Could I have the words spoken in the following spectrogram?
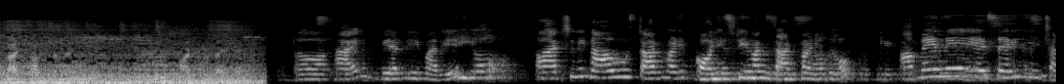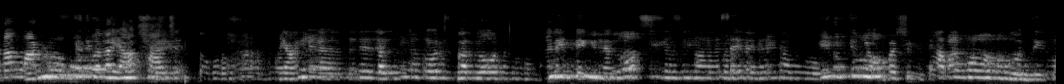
ಪ್ಲಾಟ್ಫಾರ್ಮ್ಗಳಲ್ಲಿ ಗ್ರೂಪ್ ಮಾಡಿಕೊಳ್ತಾ ಇದೆ. ಆಕ್ಚುಲಿ ನಾವು ಸ್ಟಾರ್ಟ್ ಮಾಡಿದ್ ಕಾಲೇಜ್ ಟೀಮ್ ಆಗಿ ಸ್ಟಾರ್ಟ್ ಮಾಡಿದ್ದು. ಆಮೇಲೆ ಸರಿ, ಚೆನ್ನಾಗಿ ಮಾಡ್ಕೊಂಡು ಹೋಗ್ತಿದೀವಲ್ಲ ಯಾಕೆ ಪ್ರಾಜೆಕ್ಟ್ ತಗೊಂಡು? ಯಾಕೆ ಅವಾಗ ಗೊತ್ತಿತ್ತು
